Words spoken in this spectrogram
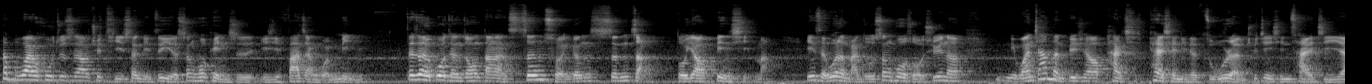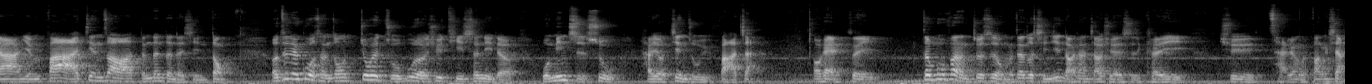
那不外乎就是要去提升你自己的生活品质以及发展文明。在这个过程中，当然生存跟生长都要并行嘛。因此，为了满足生活所需呢，你玩家们必须要派遣派遣你的族人去进行采集啊、研发啊、建造啊等等等的行动，而这些过程中就会逐步的去提升你的文明指数，还有建筑与发展。OK，所以这部分就是我们在做情境导向教学时可以去采用的方向。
